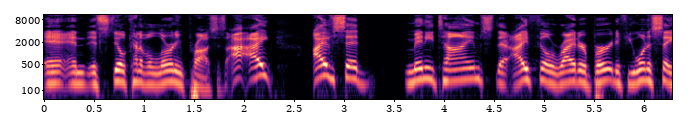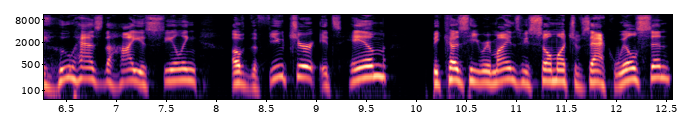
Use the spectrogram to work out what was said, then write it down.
and, and, it's still kind of a learning process. I, I I've said many times that I feel Ryder Bird, if you want to say who has the highest ceiling of the future, it's him because he reminds me so much of Zach Wilson.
